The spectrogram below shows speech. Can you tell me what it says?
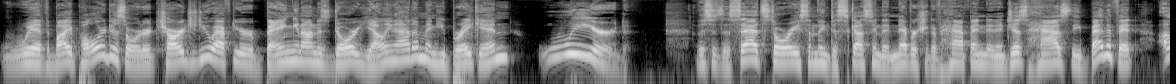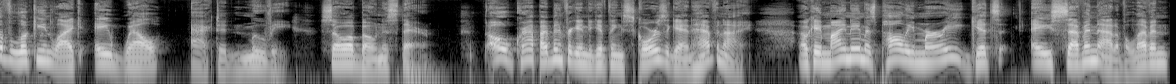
with bipolar disorder charged you after you're banging on his door yelling at him and you break in? Weird. This is a sad story, something disgusting that never should have happened, and it just has the benefit of looking like a well acted movie. So a bonus there. Oh crap, I've been forgetting to give things scores again, haven't I? Okay, my name is Pauli Murray, gets a 7 out of 11.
